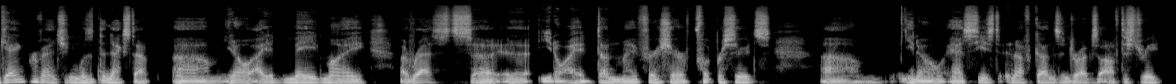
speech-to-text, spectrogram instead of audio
gang prevention was the next step. Um, you know, I had made my arrests. Uh, uh, you know, I had done my fair share of foot pursuits. Um, you know, and seized enough guns and drugs off the street.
